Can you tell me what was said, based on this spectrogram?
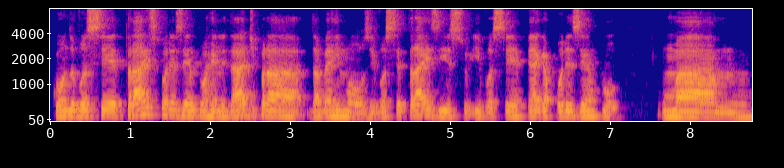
Quando você traz, por exemplo, a realidade para da BR Malls e você traz isso e você pega, por exemplo, uma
